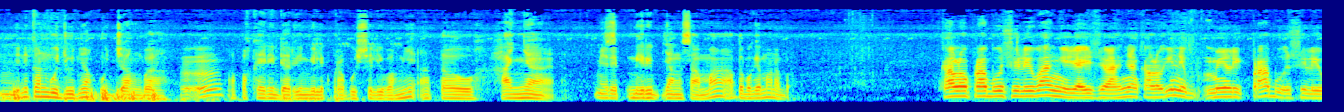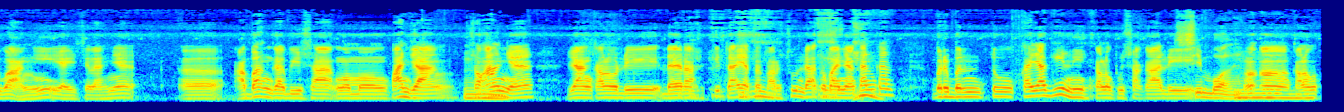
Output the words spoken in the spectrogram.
Mm. Ini kan wujudnya kujang, Pak. Mm-mm. Apakah ini dari milik Prabu Siliwangi atau hanya mirip mirip yang sama atau bagaimana, Pak? Kalau Prabu Siliwangi ya istilahnya kalau ini milik Prabu Siliwangi ya istilahnya eh, abang nggak bisa ngomong panjang soalnya yang kalau di daerah kita ya Tatar Sunda kebanyakan kan berbentuk kayak gini kalau pusaka di simbolnya Heeh, kalau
